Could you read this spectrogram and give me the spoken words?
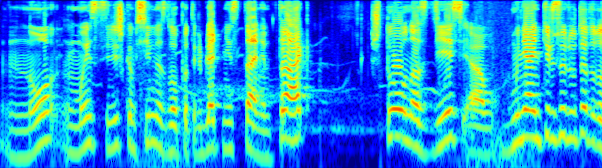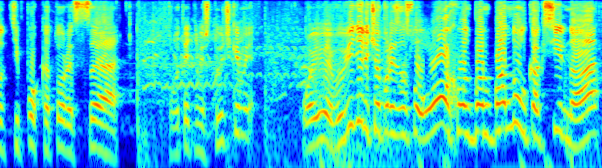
Но мы слишком сильно злоупотреблять не станем. Так, что у нас здесь? А, меня интересует вот этот вот типок, который с а, вот этими штучками. Ой-ой, вы видели, что произошло? Ох, он бомбанул, как сильно, а!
